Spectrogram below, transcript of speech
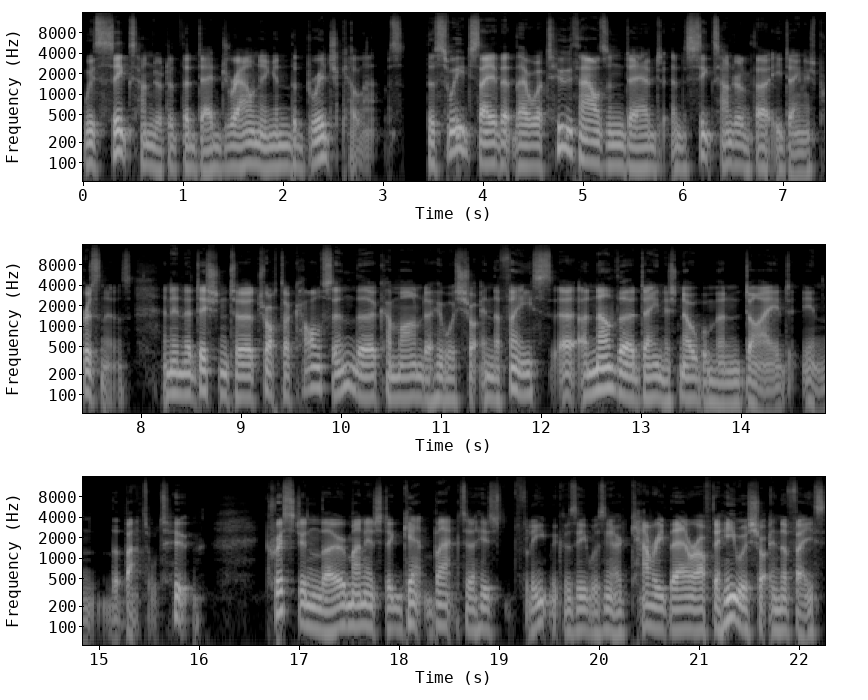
with 600 of the dead drowning in the bridge collapse. The Swedes say that there were 2,000 dead and 630 Danish prisoners. And in addition to Trotte Karlsson, the commander who was shot in the face, uh, another Danish nobleman died in the battle too. Christian, though, managed to get back to his fleet because he was, you know, carried there after he was shot in the face,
